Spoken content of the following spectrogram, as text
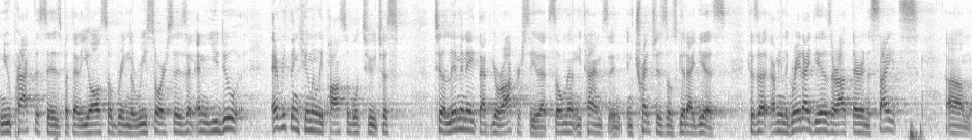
new practices, but that you also bring the resources and, and you do everything humanly possible to just to eliminate that bureaucracy that so many times entrenches those good ideas. Because, uh, I mean, the great ideas are out there in the sites, um,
